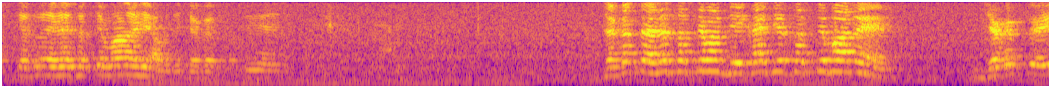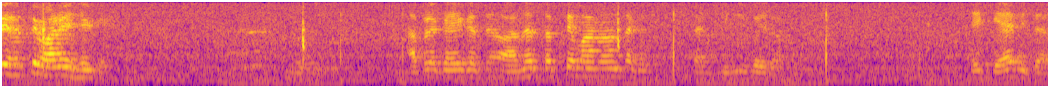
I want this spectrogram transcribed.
અત્યારે તો એને સત્ય માને છે આ બધું જગત. એને સત્યમાં દેખાય છે સત્યમાં ને જગત તો એ સત્ય માને છે કે. આપણે કહીએ કે અને સત્ય માનવાનું બીજું કઈ રાખો એ કે વિચાર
